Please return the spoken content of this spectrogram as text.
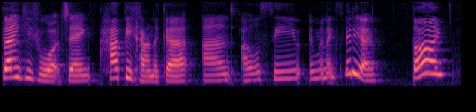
Thank you for watching. Happy Hanukkah and I will see you in my next video. Bye!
